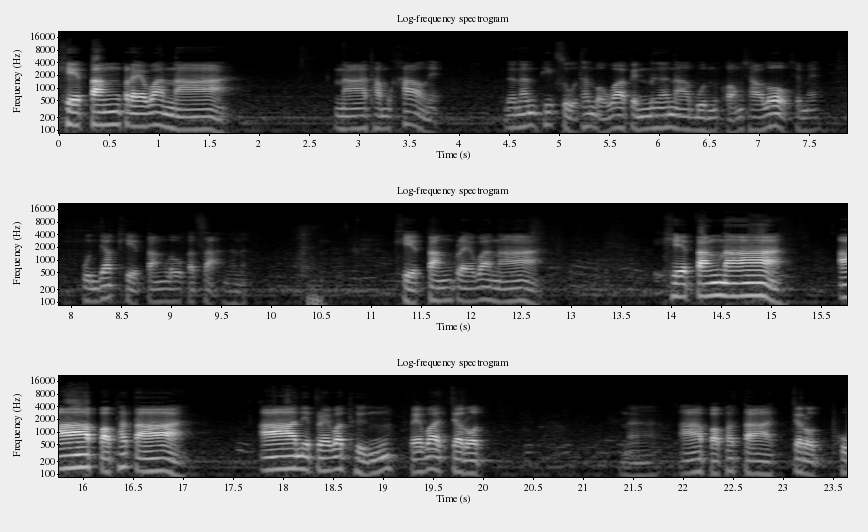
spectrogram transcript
เขตังแปลว่านา นาทำข้าวเนี่ย ดังนั้นภิกษุท่านบอกว่าเป็นเนื้อนาบุญของชาวโลกใช่ไหมปุญญเขตังโลกสะนั่นนะเขตังแปลว่านา เขตตังนา อาปพตา อาเนี่ยแปลว่าถึง แปลว่าจรดนะอาปพตาจรดภู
